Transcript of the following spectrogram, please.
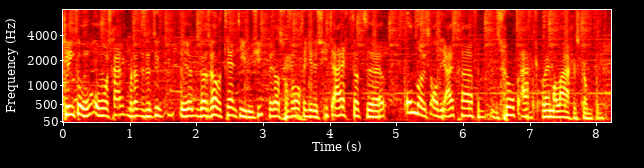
klinkt on- onwaarschijnlijk, maar dat is natuurlijk eh, dat is wel de trend die je nu ziet. Met als gevolg dat je dus ziet eigenlijk dat eh, ondanks al die uitgaven de schuld eigenlijk alleen maar lager is komen te liggen.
